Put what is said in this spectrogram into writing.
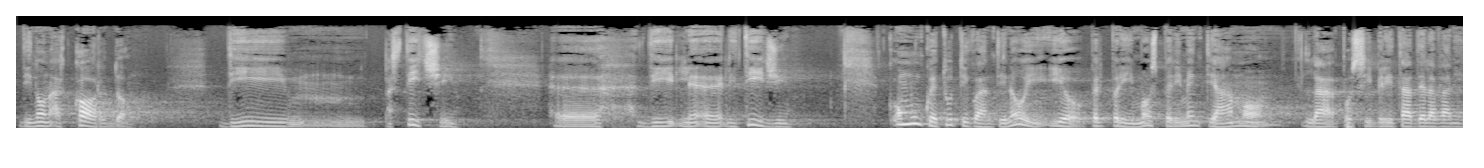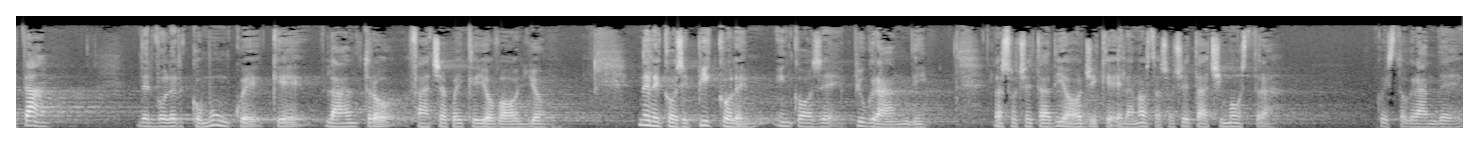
di non accordo, di mm, pasticci, eh, di eh, litigi. Comunque tutti quanti noi, io per primo, sperimentiamo la possibilità della vanità, del voler comunque che l'altro faccia quel che io voglio, nelle cose piccole, in cose più grandi. La società di oggi, che è la nostra società, ci mostra questo grande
